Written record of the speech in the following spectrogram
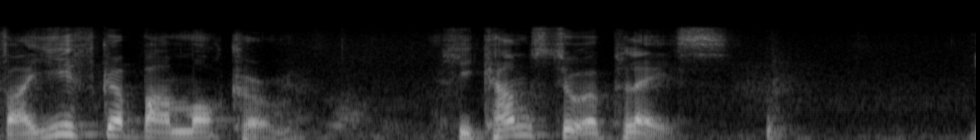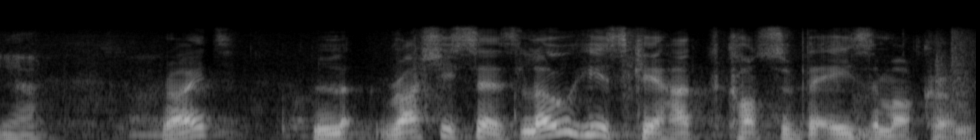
Vayifka Bamokom. He comes to a place, Yeah. right? L- Rashi says, Lo hiske hat kosuv be'ezemokom.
